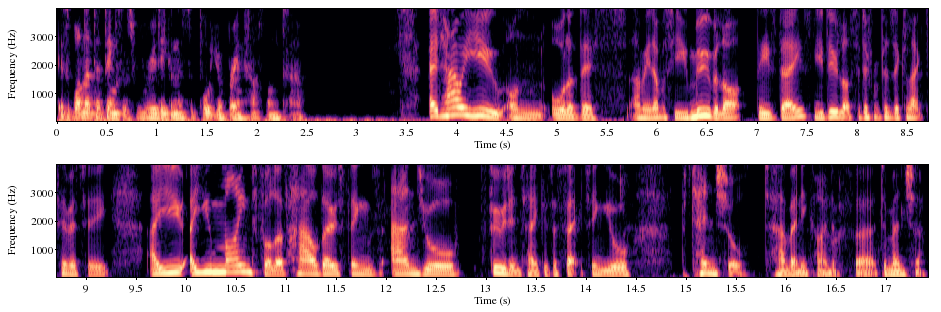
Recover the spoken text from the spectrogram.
is one of the things that's really going to support your brain health long term. Ed, how are you on all of this? I mean, obviously you move a lot these days. You do lots of different physical activity. Are you are you mindful of how those things and your food intake is affecting your potential to have any kind of uh, dementia?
